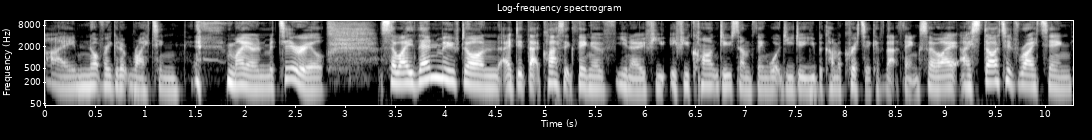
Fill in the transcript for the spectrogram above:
I'm not very good at writing my own material. So I then moved on. I did that classic thing of, you know, if you if you can't do something, what do you do? You become a critic of that thing. So I, I started writing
